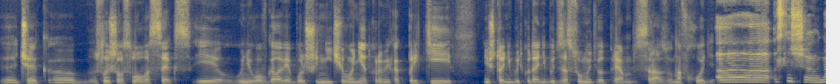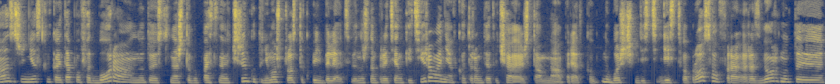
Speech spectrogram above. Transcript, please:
э, человек э, слышал слово «секс», и у него в голове больше ничего нет, кроме как прийти и что-нибудь куда-нибудь засунуть вот прям сразу на входе? А, слушай, у нас же несколько этапов отбора. Ну, то есть, у нас, чтобы попасть на вечеринку, ты не можешь просто купить билет. Тебе нужно пройти анкетирование, в котором ты отвечаешь там на порядка, ну, больше, чем 10, 10 вопросов, развернутые.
